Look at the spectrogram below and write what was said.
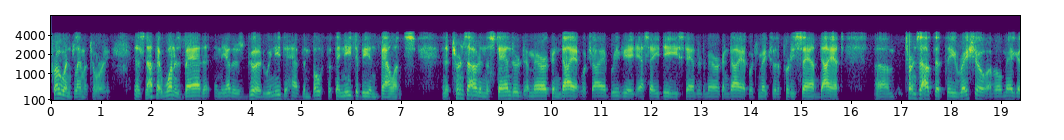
pro inflammatory. And it's not that one is bad and the other is good. We need to have them both, but they need to be in balance. And it turns out in the standard American diet, which I abbreviate SAD, standard American diet, which makes it a pretty sad diet, um, turns out that the ratio of omega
